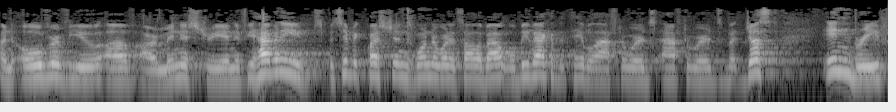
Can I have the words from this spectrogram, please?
an overview of our ministry. And if you have any specific questions, wonder what it's all about, we'll be back at the table afterwards, afterwards. But just in brief,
